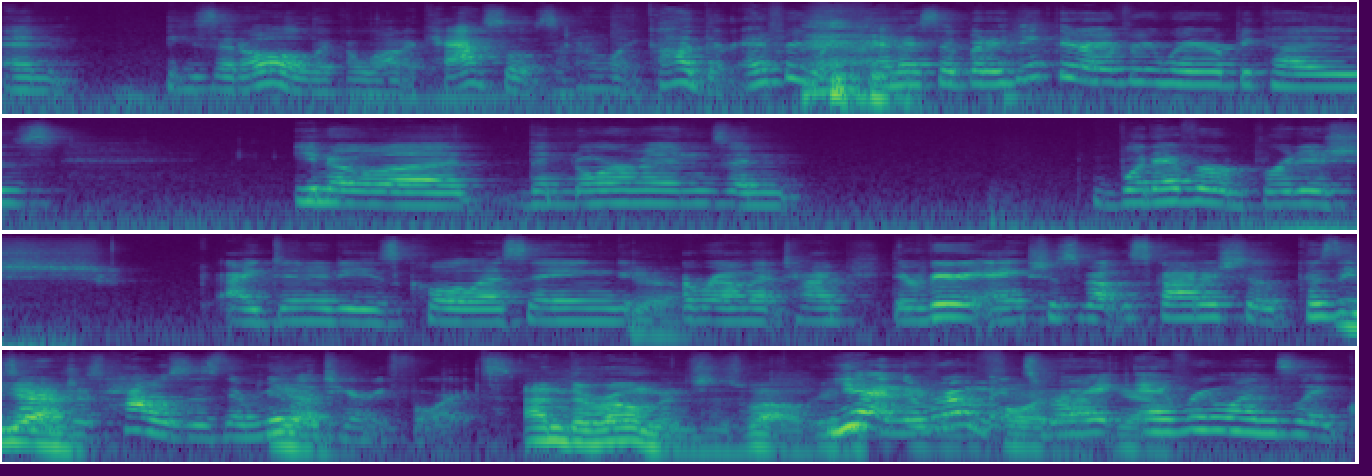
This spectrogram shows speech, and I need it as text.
and he said, "Oh, like a lot of castles," and I'm like, "God, they're everywhere." and I said, "But I think they're everywhere because, you know, uh, the Normans and whatever British identity is coalescing yeah. around that time. They're very anxious about the Scottish, so because these yeah. aren't just houses; they're military yeah. forts. And the Romans as well. Even, yeah, and the Romans, right? Everyone's like,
